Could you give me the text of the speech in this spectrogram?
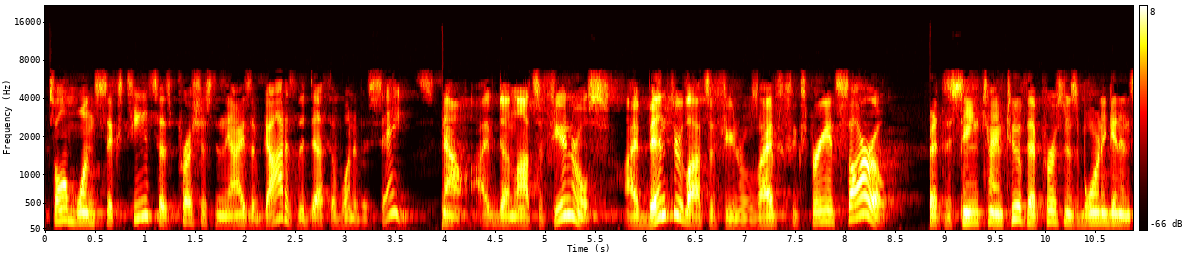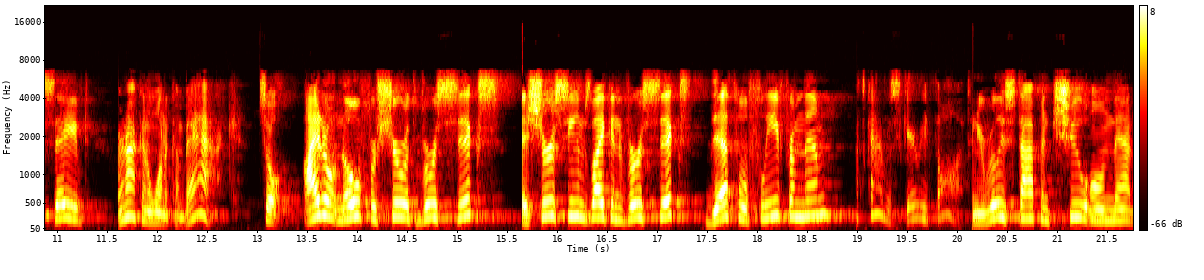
Psalm 116 says, Precious in the eyes of God is the death of one of his saints. Now, I've done lots of funerals. I've been through lots of funerals. I've experienced sorrow. But at the same time, too, if that person is born again and saved, they're not going to want to come back. So I don't know for sure with verse 6. It sure seems like in verse 6, death will flee from them. That's kind of a scary thought. And you really stop and chew on that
